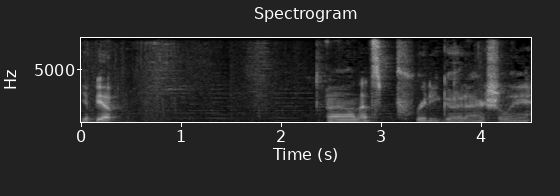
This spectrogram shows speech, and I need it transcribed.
Yep, yep. Uh, that's pretty good, actually.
